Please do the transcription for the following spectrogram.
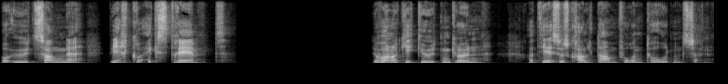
og utsagnet virker ekstremt. Det var nok ikke uten grunn at Jesus kalte ham for en tordensønn.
